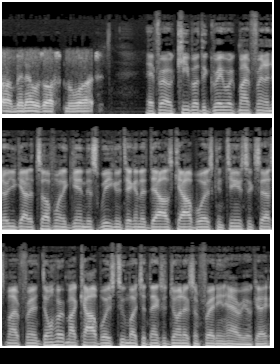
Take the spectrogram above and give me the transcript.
oh man, that was awesome to watch. Hey, Pharaoh, keep up the great work, my friend. I know you got a tough one again this week. You're taking the Dallas Cowboys. Continued success, my friend. Don't hurt my Cowboys too much, and thanks for joining us on Freddie and Harry, okay?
